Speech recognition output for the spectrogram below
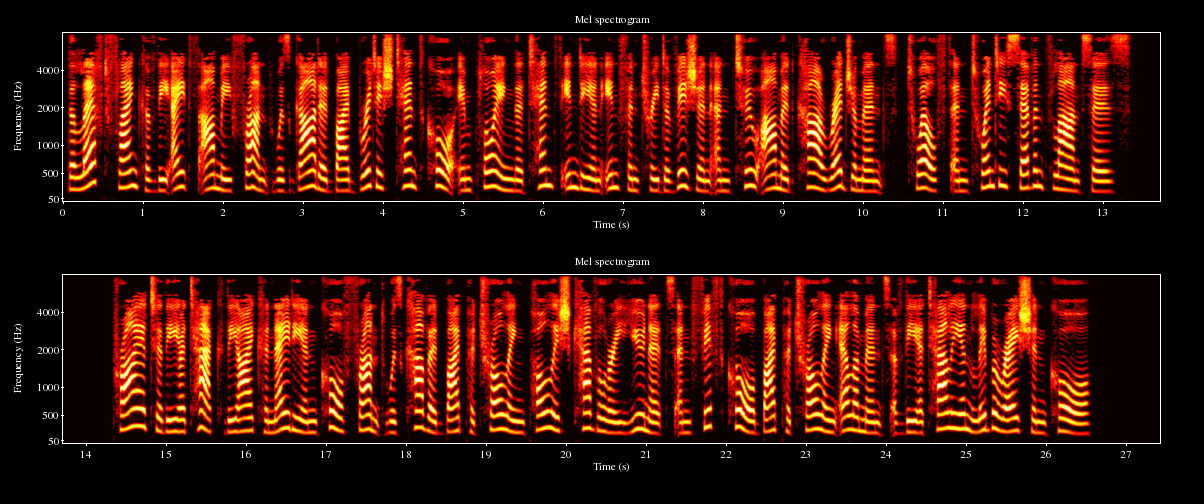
The left flank of the 8th Army front was guarded by British 10th Corps employing the 10th Indian Infantry Division and two armoured car regiments, 12th and 27th Lancers. Prior to the attack the I Canadian Corps front was covered by patrolling Polish cavalry units and 5th Corps by patrolling elements of the Italian Liberation Corps.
